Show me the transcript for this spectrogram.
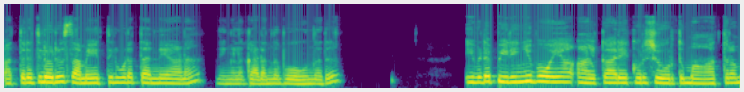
അത്തരത്തിലൊരു സമയത്തിലൂടെ തന്നെയാണ് നിങ്ങൾ കടന്നു പോകുന്നത്. ഇവിടെ പിരിഞ്ഞുപോയ ആൾക്കാരെക്കുറിച്ച് ഓർത്ത് മാത്രം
